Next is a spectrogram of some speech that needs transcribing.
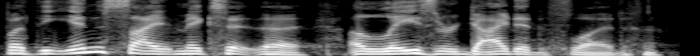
But the insight makes it a, a laser guided flood.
